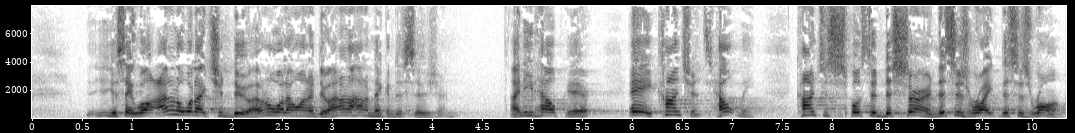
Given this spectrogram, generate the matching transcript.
you say, Well, I don't know what I should do. I don't know what I want to do. I don't know how to make a decision. I need help here. Hey, conscience, help me. Conscience is supposed to discern this is right, this is wrong.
